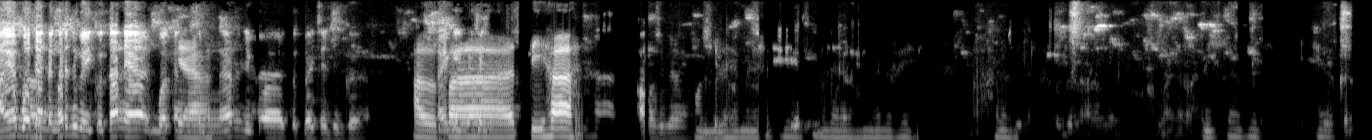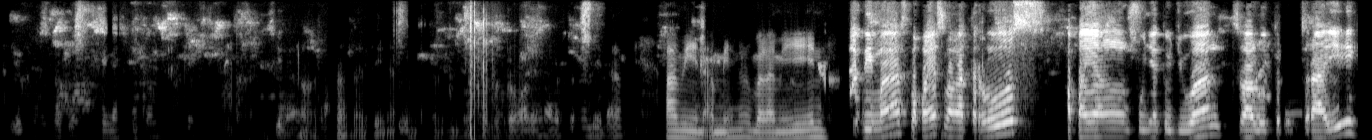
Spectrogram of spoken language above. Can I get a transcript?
Ayo buat yang dengar juga ikutan ya, buat yang Ya. dengar juga ikut baca juga. Al-Fatihah. Alhamdulillah. Auzubillahiminasyaitonir rajim. Amin, amin, rabbal. Buat Dimas, pokoknya semangat terus. Apa yang punya tujuan selalu terus raih.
